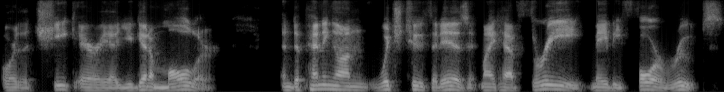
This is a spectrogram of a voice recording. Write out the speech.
or the cheek area, you get a molar, and depending on which tooth it is, it might have three, maybe four roots.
